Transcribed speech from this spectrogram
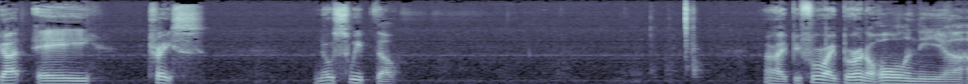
got a trace. No sweep though. Alright, before I burn a hole in the uh,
